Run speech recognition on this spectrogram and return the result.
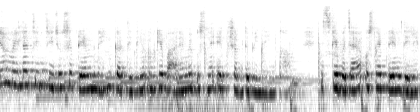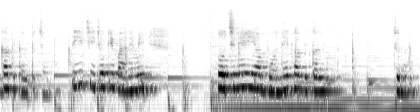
यह महिला जिन चीज़ों से प्रेम नहीं करती थी, उनके बारे में उसने एक शब्द भी नहीं कहा। इसके बजाय उसने प्रेम देने का विकल्प चुना। प्रिय चीज़ों के बारे में सोचने या बोलने का विकल्प चुना।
